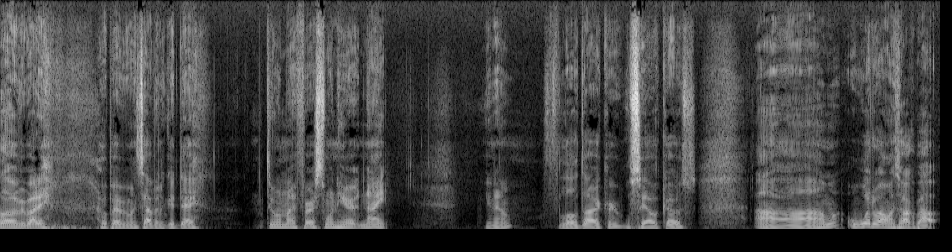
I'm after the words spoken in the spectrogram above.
Hello, everybody. Hope everyone's having a good day. Doing my first one here at night. You know, it's a little darker. We'll see how it goes. Um, what do I want to talk about?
